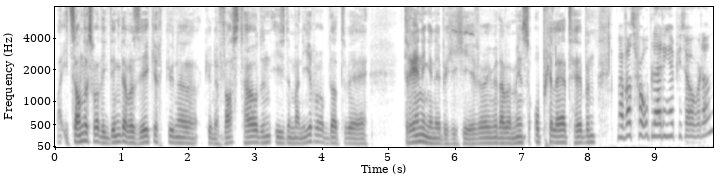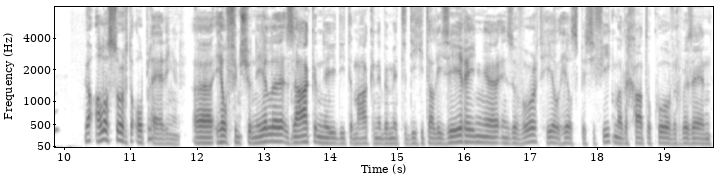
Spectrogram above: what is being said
Maar iets anders wat ik denk dat we zeker kunnen, kunnen vasthouden, is de manier waarop dat wij trainingen hebben gegeven, dat we mensen opgeleid hebben. Maar wat voor opleiding heb je het over dan? Ja, alle soorten opleidingen. Uh, heel functionele zaken die te maken hebben met de digitalisering uh, enzovoort. Heel, heel specifiek, maar dat gaat ook over... We zijn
